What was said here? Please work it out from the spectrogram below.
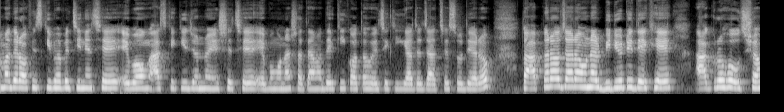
আমাদের অফিস কীভাবে চিনেছে এবং আজকে কি জন্য এসেছে এবং ওনার সাথে আমাদের কি কথা হয়েছে, কি কাজে যাচ্ছে সৌদি আরব। তো আপনারাও যারা ওনার ভিডিওটি দেখে আগ্রহ, উৎসাহ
